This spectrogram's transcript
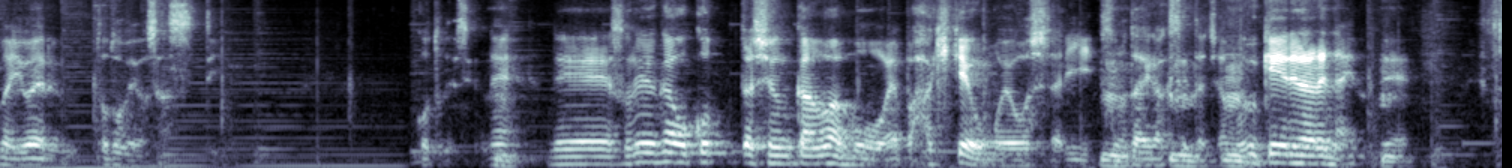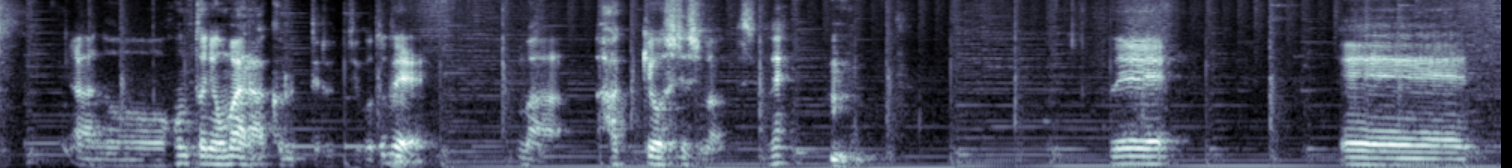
まあ、いわゆるとどめを刺すっていうことですよね。でそれが起こった瞬間はもうやっぱ吐き気を催したりその大学生たちはもう受け入れられないので。うんあの本当にお前らは狂ってるっていうことで、まあ、発狂してしまうんですよね。うんで、えー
